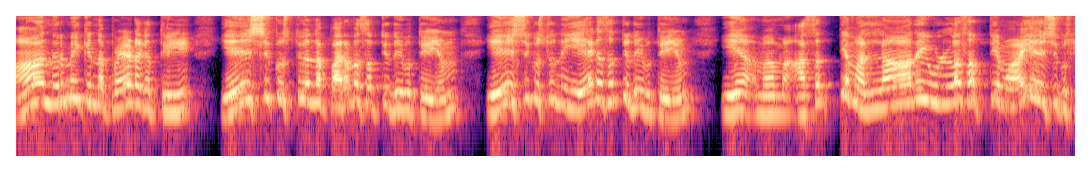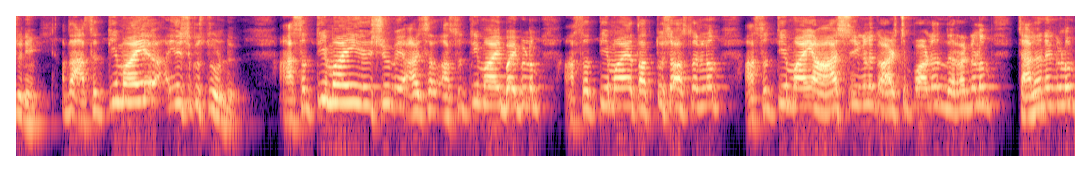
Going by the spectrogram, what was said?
ആ നിർമ്മിക്കുന്ന പേടകത്തിൽ യേശുക്രിസ്തു എന്ന പരമസത്യ ദൈവത്തെയും യേശുക്രിസ്തു എന്ന ഏകസത്യ ദൈവത്തെയും അസത്യമല്ലാതെയുള്ള സത്യമായ യേശുക്രിസ്തുവിനെയും. അത് അസത്യമായ യേശുക്രിസ്തു ഉണ്ട് അസത്യമായ യേശു അസത്യമായ ബൈബിളും അസത്യമായ തത്വശാസ്ത്രങ്ങളും അസത്യമായ ആശയങ്ങളും കാഴ്ചപ്പാടുകളും നിറങ്ങളും ചലനങ്ങളും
